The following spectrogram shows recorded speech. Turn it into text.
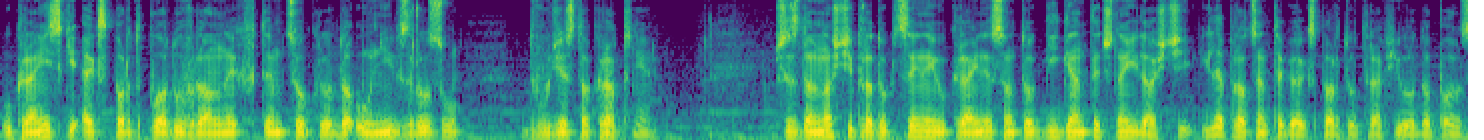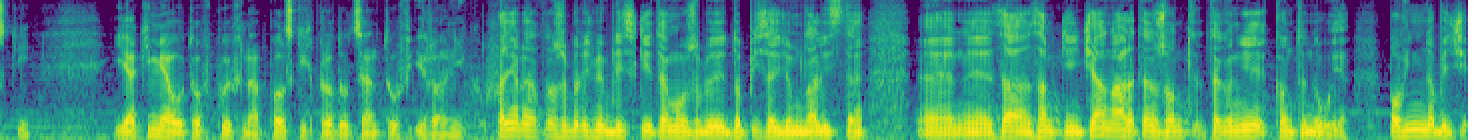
ukraiński eksport płodów rolnych, w tym cukru, do Unii wzrósł dwudziestokrotnie. Przy zdolności produkcyjnej Ukrainy są to gigantyczne ilości. Ile procent tego eksportu trafiło do Polski? Jaki miało to wpływ na polskich producentów i rolników? Panie redaktorze, byliśmy bliski temu, żeby dopisać ją na listę e, za, zamknięcia, no ale ten rząd tego nie kontynuuje. Powinno być e,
